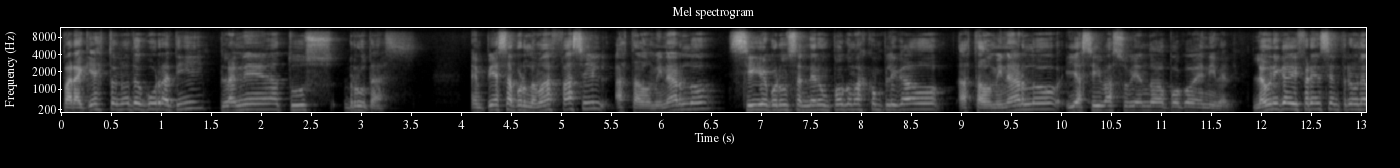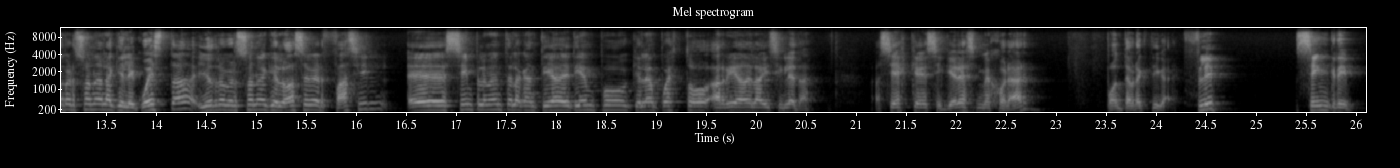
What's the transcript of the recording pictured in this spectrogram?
Para que esto no te ocurra a ti, planea tus rutas. Empieza por lo más fácil hasta dominarlo, sigue por un sendero un poco más complicado hasta dominarlo y así vas subiendo a poco de nivel. La única diferencia entre una persona a la que le cuesta y otra persona que lo hace ver fácil es simplemente la cantidad de tiempo que le han puesto arriba de la bicicleta. Así es que si quieres mejorar, ponte a practicar. Flip sin grip.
